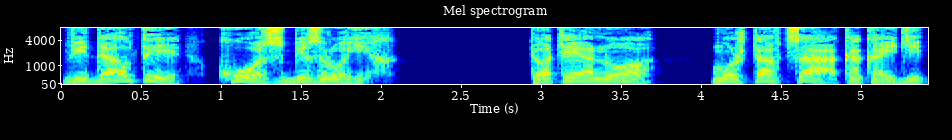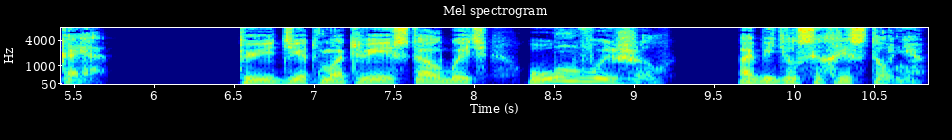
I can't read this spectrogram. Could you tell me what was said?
Видал ты коз безрогих?» «То-то и оно. Может, овца какая дикая?» «Ты, дед Матвей, стал быть, ум выжил», — обиделся Христоня.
